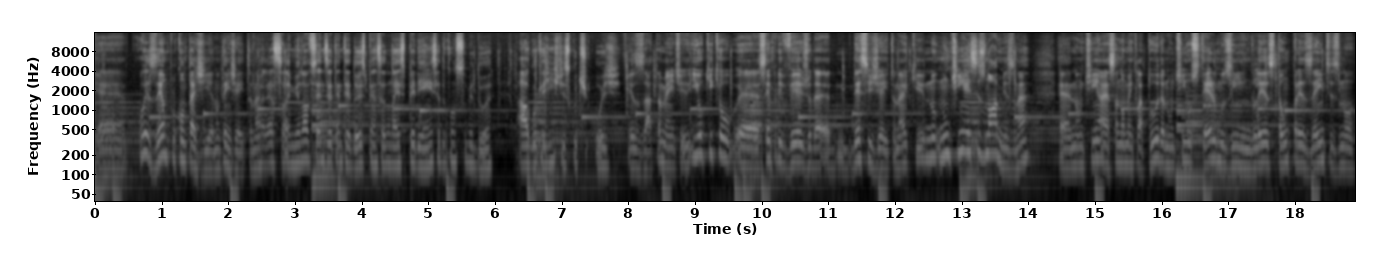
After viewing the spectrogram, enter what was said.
é, o exemplo contagia, não tem jeito, né? Olha só, em 1982, pensando na experiência do consumidor. Algo que a gente discute hoje. Exatamente. E o que, que eu é, sempre vejo de- desse jeito, né? Que não- tinha esses nomes, né? É, não tinha essa nomenclatura, não tinha os termos em inglês tão presentes no,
